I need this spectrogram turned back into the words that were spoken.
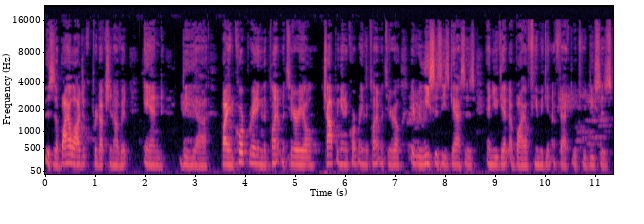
this is a biological production of it, and the uh, by incorporating the plant material, chopping and incorporating the plant material, it releases these gases, and you get a biofumigant effect, which reduces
